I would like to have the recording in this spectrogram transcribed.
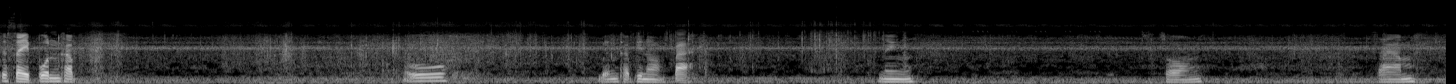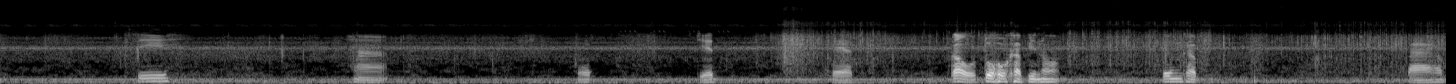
จะใส่ปนครับ โอ้เบิ้งครับพี่น้องปลา หนึ่งสองสามสี่ห้าหกเจ็ดแปดเก้าตัวครับพี่น้องเบิ้งครับปลาครับ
